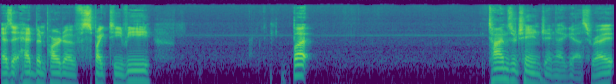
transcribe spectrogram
as it had been part of Spike TV. But times are changing, I guess, right?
